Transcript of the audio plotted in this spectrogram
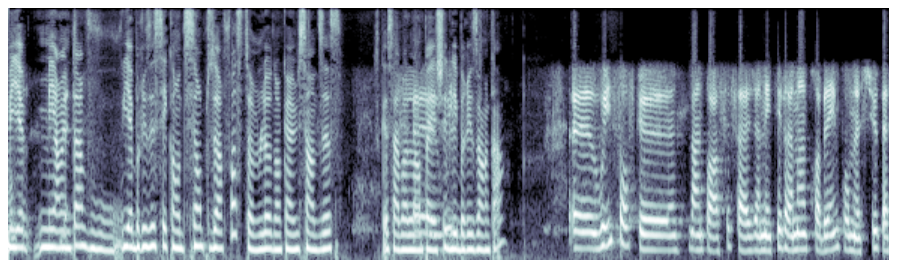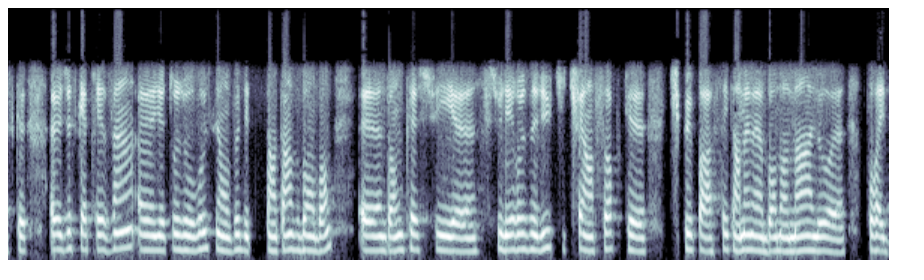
Mais, mais en même temps, vous, il a brisé ses conditions plusieurs fois, cet homme-là, donc un 810. Est-ce que ça va l'empêcher de les briser encore? Euh, oui, sauf que dans le passé, ça n'a jamais été vraiment un problème pour monsieur parce que euh, jusqu'à présent, euh, il y a toujours eu, si on veut, des petites sentences bonbons. donc, je suis, je suis l'heureuse élue qui, fait en sorte que qu'il peut passer quand même un bon moment là pour être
